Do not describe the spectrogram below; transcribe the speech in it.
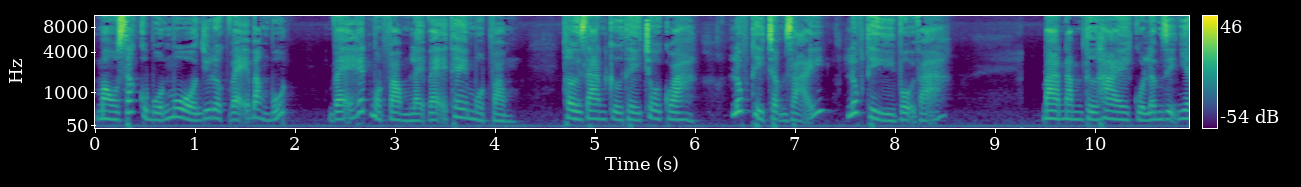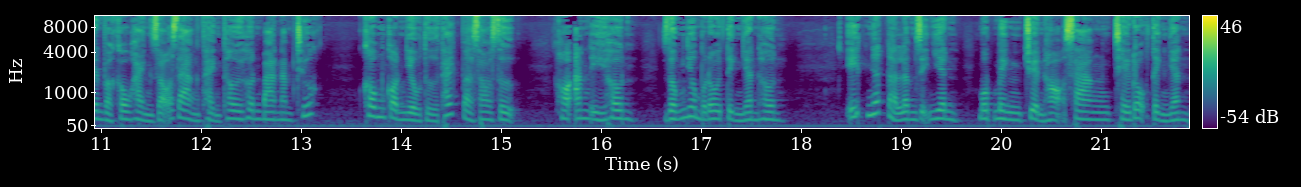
Màu sắc của bốn mùa như được vẽ bằng bút, vẽ hết một vòng lại vẽ thêm một vòng. Thời gian cứ thế trôi qua, lúc thì chậm rãi, lúc thì vội vã. Ba năm thứ hai của Lâm Dị Nhiên và Khâu Hành rõ ràng thành thơi hơn ba năm trước. Không còn nhiều thử thách và do dự. Họ ăn ý hơn, giống như một đôi tình nhân hơn. Ít nhất là Lâm Dị Nhiên một mình chuyển họ sang chế độ tình nhân.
